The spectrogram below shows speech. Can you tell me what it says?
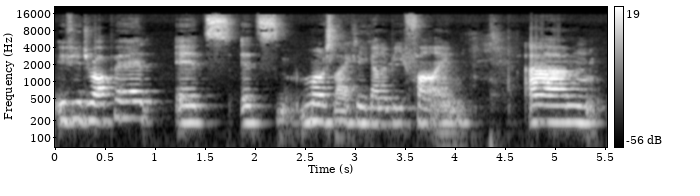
if you drop it, it's it's most likely gonna be fine. Um,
